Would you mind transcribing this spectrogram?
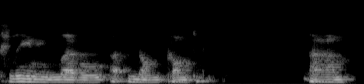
cleaning level at non-contact. Um,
